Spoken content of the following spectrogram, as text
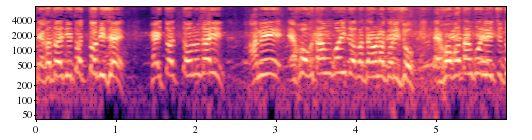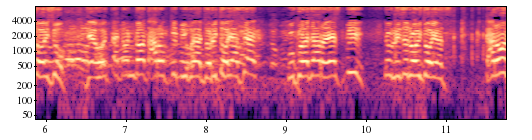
তেখেতে যি তথ্য দিছে সেই তথ্য অনুযায়ী আমি এশ শতাংশই ধাৰণা কৰিছো এশ শতাংশই নিশ্চিত হৈছো যে হত্যাকাণ্ডত আৰক্ষী বিষয়া জড়িত হৈ আছে। কোকৰাঝাৰৰ এছ পি তেওঁ নিজে জড়িত হৈ আছে। কাৰণ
